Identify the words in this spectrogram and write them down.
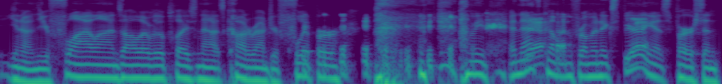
you know, your fly lines all over the place. Now it's caught around your flipper. I mean, and that's yeah. coming from an experienced yeah. person.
